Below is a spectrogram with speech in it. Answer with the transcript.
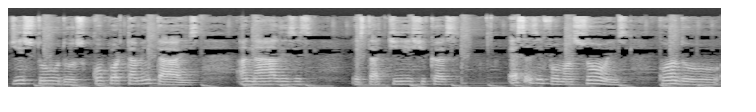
de estudos comportamentais, análises estatísticas. Essas informações quando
